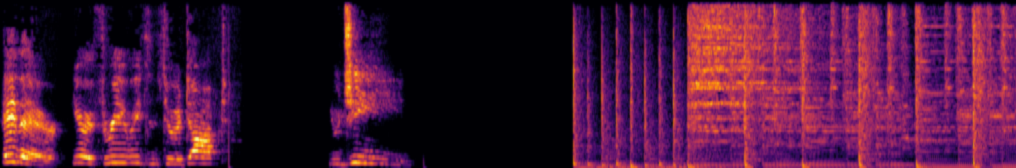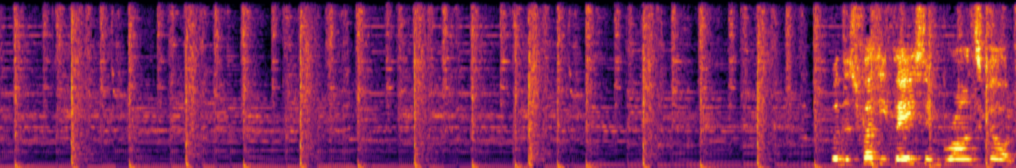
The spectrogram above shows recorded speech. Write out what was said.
Hey there! Here are three reasons to adopt Eugene. With his fuzzy face and bronze coat,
